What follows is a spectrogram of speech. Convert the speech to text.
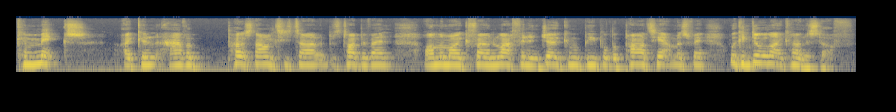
can mix. I can have a personality type, type event on the microphone, laughing and joking with people, the party atmosphere. We can do all that kind of stuff.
